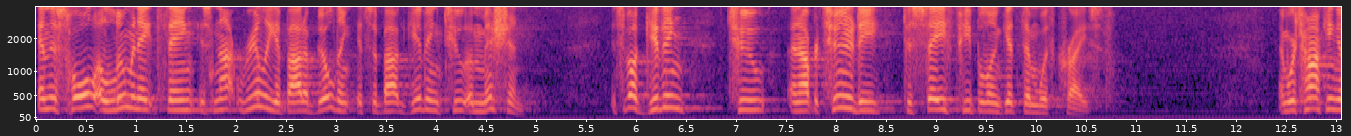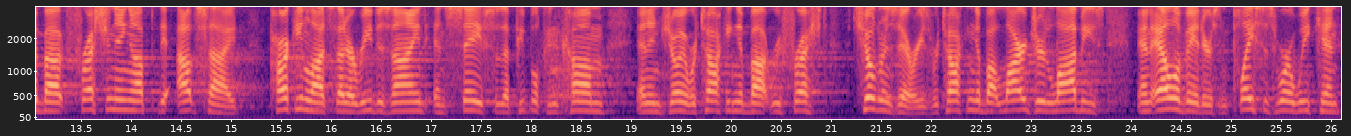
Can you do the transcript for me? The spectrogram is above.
And this whole illuminate thing is not really about a building, it's about giving to a mission. It's about giving to an opportunity to save people and get them with Christ. And we're talking about freshening up the outside, parking lots that are redesigned and safe so that people can come and enjoy. We're talking about refreshed children's areas. We're talking about larger lobbies and elevators and places where we can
